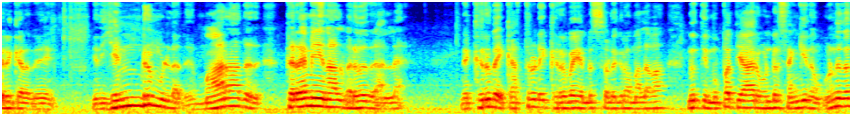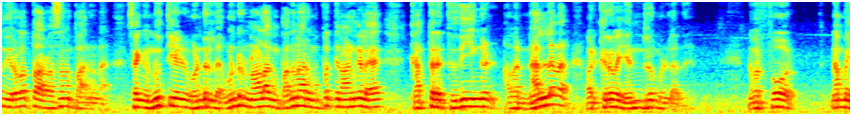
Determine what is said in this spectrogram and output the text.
இருக்கிறது. இது என்றும் உள்ளது மாறாதது. திறமையினால் வருவது அல்ல. இந்த கிருபை கர்த்தருடைய கிருபை என்று சொல்லுகிறோம் அல்லவா? நூத்தி முப்பத்தி ஆறு ஒன்று சங்கீதம். ஒன்றுலேருந்து இருந்து இருபத்தாறு வசனம் பாருங்க. சங்கம் நூத்தி ஏழு ஒன்றுல ஒன்று நாளாகும் பதினாறு முப்பத்தி நான்குல கர்த்தரை துதியுங்கள். அவர் நல்லவர் அவர் கிருபை என்றும் உள்ளது. நம்பர் ஃபோர் நம்மை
